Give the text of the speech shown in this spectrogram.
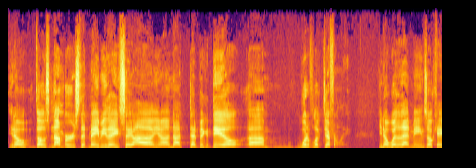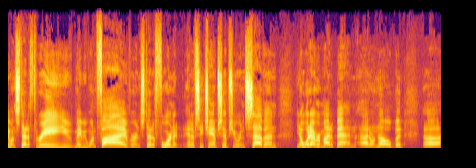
you know, those numbers that maybe they say, ah, you know, not that big a deal, um, would have looked differently. You know, whether that means, okay, well, instead of three, you maybe won five, or instead of four NFC championships, you were in seven you know, whatever it might have been, I don't know. But uh,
